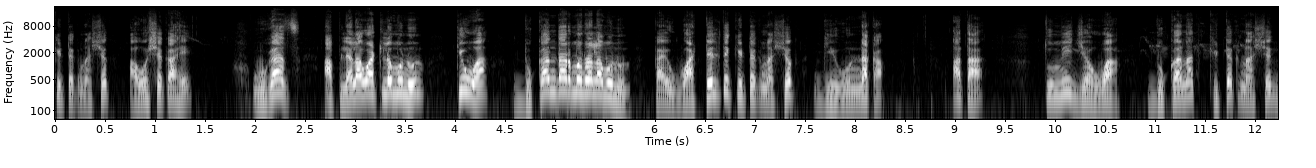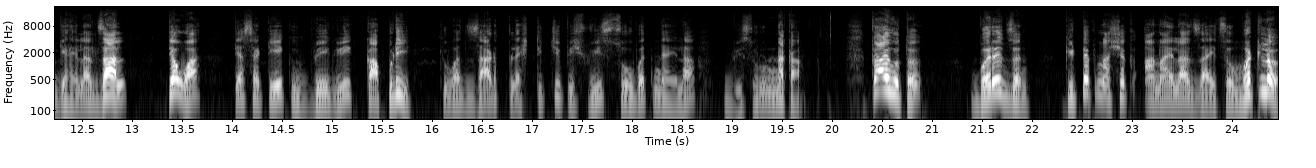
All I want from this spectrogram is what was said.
कीटकनाशक आवश्यक आहे. उगाच आपल्याला वाटलं म्हणून किंवा दुकानदार म्हणाला म्हणून काय वाटेल ते कीटकनाशक घेऊ नका. आता तुम्ही जेव्हा दुकानात कीटकनाशक घ्यायला जाल तेव्हा त्यासाठी एक वेगळी कापडी किंवा जाड प्लॅस्टिकची पिशवी सोबत न्यायला विसरू नका. काय होतं? बरेच जण कीटकनाशक आणायला जायचं म्हटलं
